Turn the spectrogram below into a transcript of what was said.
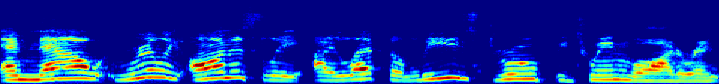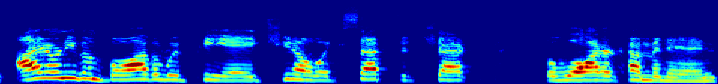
And now, really honestly, I let the leaves droop between watering. I don't even bother with pH, you know, except to check the water coming in.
